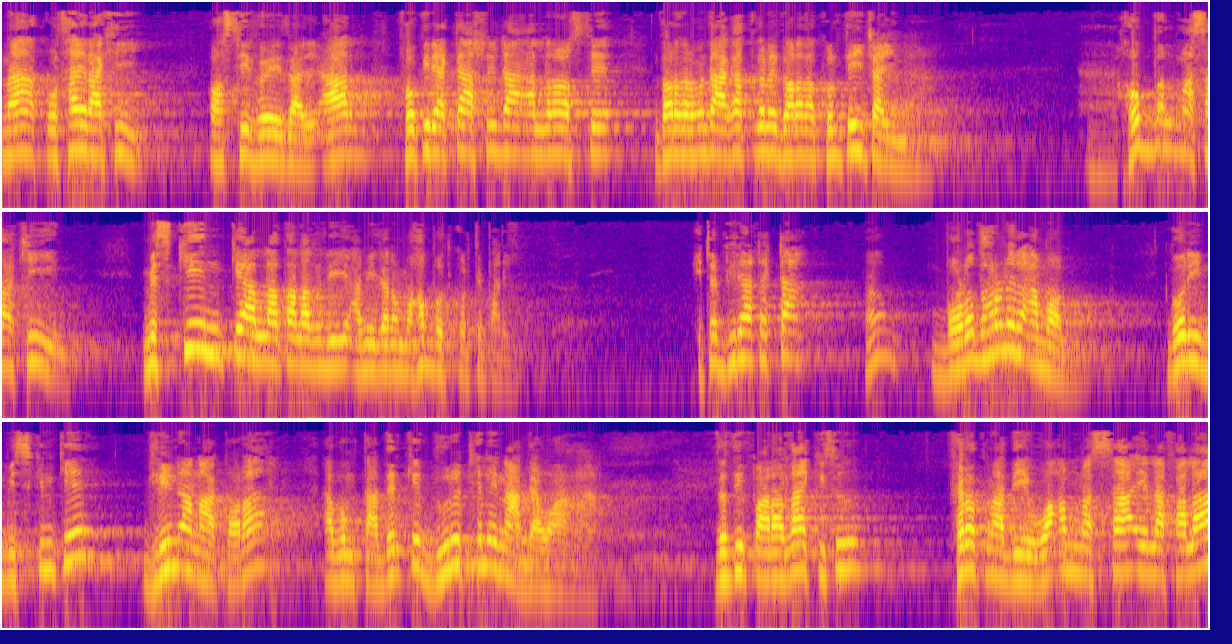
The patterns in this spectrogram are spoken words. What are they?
না কোথায় রাখি? অস্থির হয়ে যায়। আর ফকির একটা আসলে আল্লাহর আসছে দরজার মধ্যে আঘাত করলে দরজা খুলতেই চাই না। হব্বাল মাসাকিন মিসকিনকে আল্লাহ তালা যদি আমি যেন মহব্বত করতে পারি। এটা বিরাট একটা হ্যাঁ, বড় ধরনের আমল। গরিব মিসকিনকে ঘৃণা না করা এবং তাদেরকে দূরে ঠেলে না দেওয়া। যদি পারা যায় কিছু ফেরত না দিয়ে ও এলা ফালা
